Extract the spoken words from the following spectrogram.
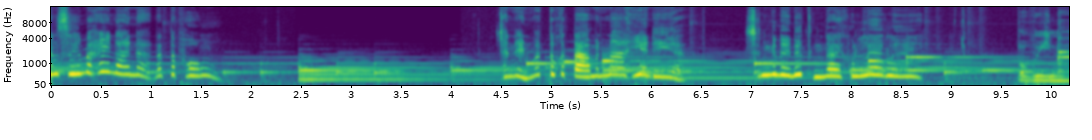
ฉันซื้อมาให้นายน่ะนัตพงศ์ฉันเห็นว่าตุ๊กตามันน่าเฮี้ยดีอะ ฉันก็เลยนึกถึงนายคนแรกเลย ปวีนา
